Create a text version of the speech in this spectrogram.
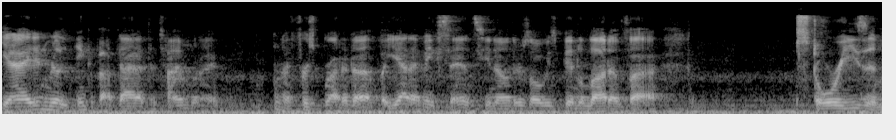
Yeah, I didn't really think about that at the time when I when I first brought it up, but yeah, that makes sense. You know, there's always been a lot of uh, stories and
